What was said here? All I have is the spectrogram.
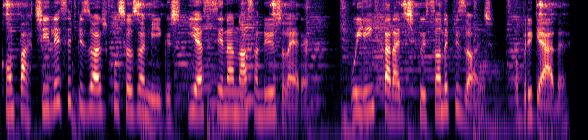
Compartilhe esse episódio com seus amigos e assina a nossa newsletter. O link está na descrição do episódio. Obrigada.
